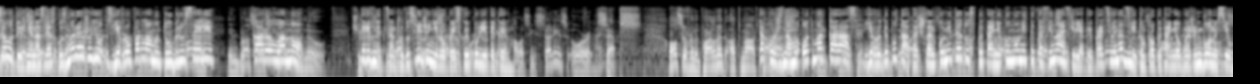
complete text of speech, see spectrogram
Цього тижня на зв'язку з мережею з Європарламенту у Брюсселі Карел Лано, керівник центру досліджень європейської політики. Також з нами Отмар Карас, євродепутат та член комітету з питань економіки та фінансів, який працює над звітом про питання обмежень бонусів.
